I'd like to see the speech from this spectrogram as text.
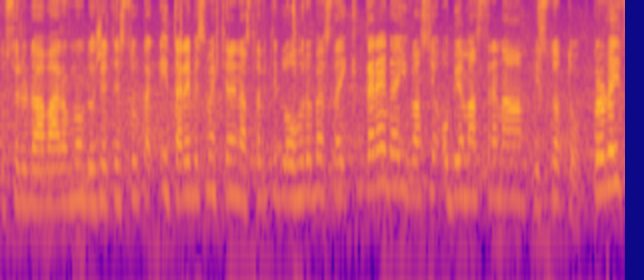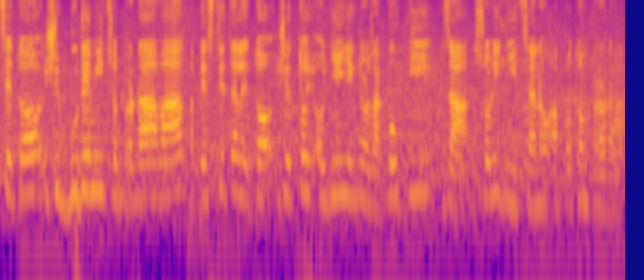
to se dodává rovnou do řetězců, tak i tady bychom chtěli nastavit ty dlouhodobé vztahy, které dají vlastně oběma stranám jistotu. Prodejci to, že bude mít co prodávat a pěstiteli to, že to od něj někdo zakoupí za solidní cenu a potom prodá.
